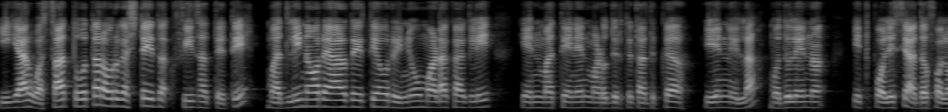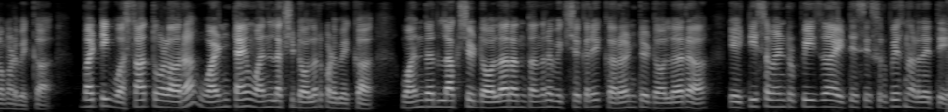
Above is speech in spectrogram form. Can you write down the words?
ಈಗ ಯಾರು ಹೊಸ ತೋತಾರ ಅವ್ರಿಗೆ ಅಷ್ಟೇ ಇದು ಫೀಸ್ ಹತ್ತೈತಿ. ಮೊದ್ಲಿನವ್ರು ಯಾರ್ದೈತಿ ಅವ್ರು ರಿನ್ಯೂ ಮಾಡೋಕ್ಕಾಗಲಿ, ಏನು ಮತ್ತೆ ಏನೇನು ಮಾಡೋದಿರ್ತೈತೆ ಅದಕ್ಕೆ ಏನಿಲ್ಲ. ಮೊದಲೇನು ಇತ್ತು ಪಾಲಿಸಿ ಅದ ಫಾಲೋ ಮಾಡ್ಬೇಕಾ. ಬಟ್ ಈಗ ಹೊಸ ತೊಳೋರ ಒನ್ ಟೈಮ್ ಒಂದು ಲಕ್ಷ ಡಾಲರ್ ಕೊಡಬೇಕಾ. ಒಂದು ಲಕ್ಷ ಡಾಲರ್ ಅಂತಂದ್ರೆ ವೀಕ್ಷಕರೇ current dollar eighty seven rupees eighty six rupees ನಡೆದೈತಿ.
